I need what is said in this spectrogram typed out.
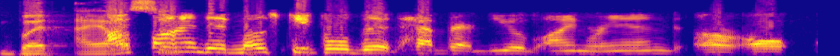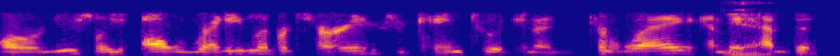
but I also I find that most people that have that view of Ayn Rand are all are usually already libertarians who came to it in a different way, and they Yeah. have this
